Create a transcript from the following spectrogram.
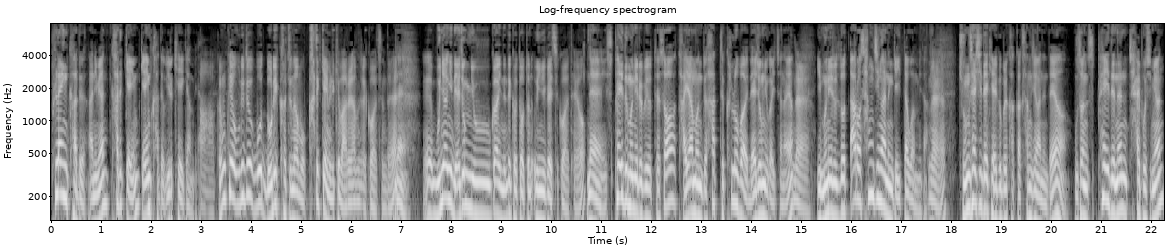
playing card 아니면 카드 게임, 게임 카드 이렇게 얘기합니다. 아, 그럼 그냥 우리도 뭐 놀이 카드나 뭐 카드 게임 이렇게 말을 하면 될 것 같은데. 네. 예, 문양이 네 종류가 있는데 그것도 어떤 의미가 있을 것 같아요. 네, 스페이드 무늬를 비롯해서 다이아몬드, 하트, 클로버 네 종류가 있잖아요. 네. 이 무늬들도 따로 상징하는 게 있다고 합니다. 네. 중세 시대 계급을 각각 상징하는데요. 우선 스페이드는 잘 보시면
